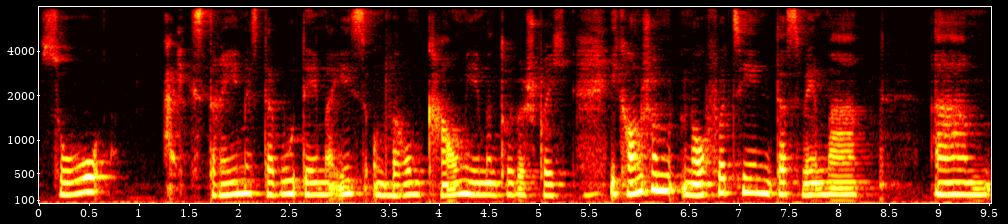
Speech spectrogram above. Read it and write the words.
so ein extremes Tabuthema ist und warum kaum jemand darüber spricht. Ich kann schon nachvollziehen, dass wenn man ähm,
